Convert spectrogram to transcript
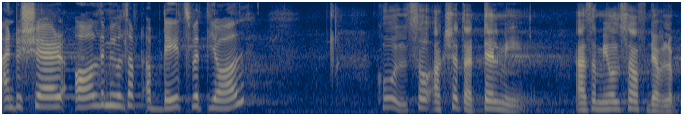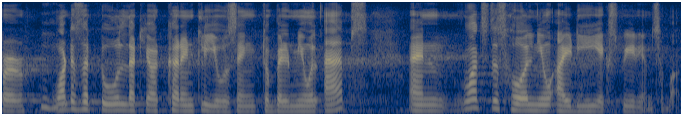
and to share all the MuleSoft updates with y'all. Cool. So Akshata, tell me, as a MuleSoft developer, mm -hmm. what is the tool that you're currently using to build Mule apps? And what's this whole new IDE experience about?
